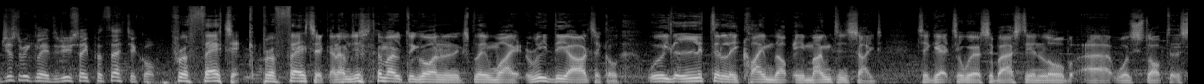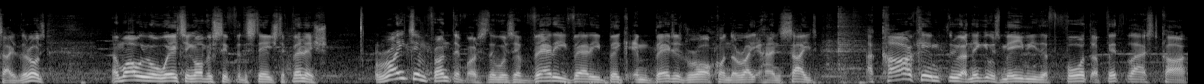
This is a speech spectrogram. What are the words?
Just to be clear, did you say pathetic or prophetic? Prophetic, and I'm just about to go on and explain why. Read the article. We literally climbed up a mountainside to get to where Sebastian Loeb uh, was stopped at the side of the road. And while we were waiting, obviously, for the stage to finish, right in front of us there was a very, very big embedded rock on the right hand side. A car came through, I think it was maybe the fourth or fifth last car,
